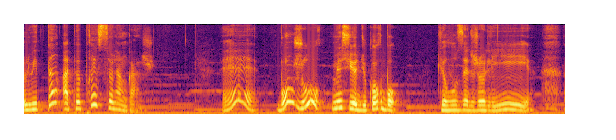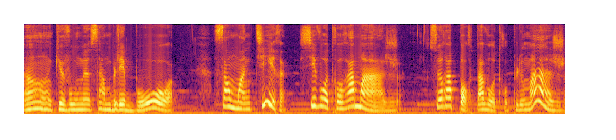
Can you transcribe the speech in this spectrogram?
lui tint à peu près ce langage. Eh, bonjour, monsieur du corbeau, que vous êtes joli, hein, que vous me semblez beau. Sans mentir, si votre ramage se rapporte à votre plumage,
